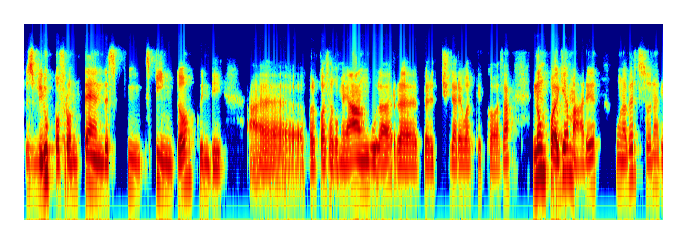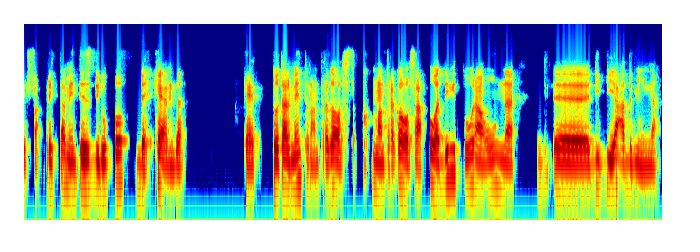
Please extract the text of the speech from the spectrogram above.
sviluppo front-end spinto, quindi eh, qualcosa come Angular, per citare qualche cosa, non puoi chiamare una persona che fa prettamente sviluppo back-end, che è totalmente un'altra cosa, un'altra cosa o addirittura un eh, DB admin,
